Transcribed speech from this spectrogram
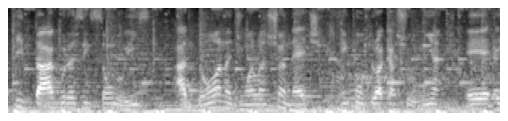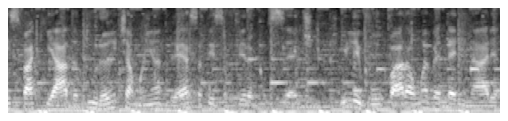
Pitágoras, em São Luís. A dona de uma lanchonete encontrou a cachorrinha é, esfaqueada durante a manhã dessa terça-feira 27 e levou para uma veterinária.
